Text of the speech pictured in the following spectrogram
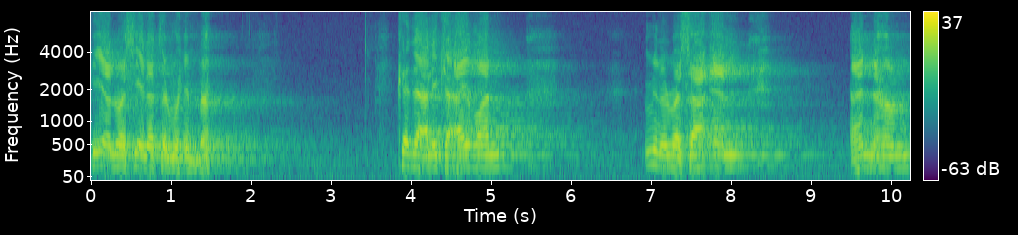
هي الوسيلة المهمة. كذلك أيضا من الوسائل أنهم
